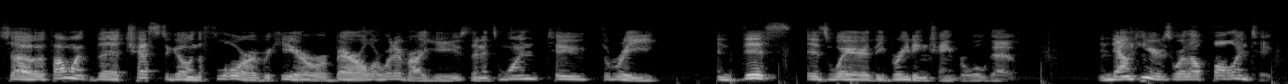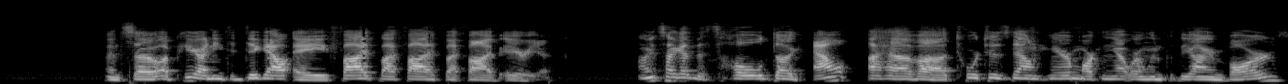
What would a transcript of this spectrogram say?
So if I want the chest to go on the floor over here, or a barrel, or whatever I use, then it's one, two, three, and this is where the breeding chamber will go. And down here is where they'll fall into. And so up here I need to dig out a 5 by 5 by 5 area. Alright, so I got this hole dug out. I have uh, torches down here marking out where I'm going to put the iron bars.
